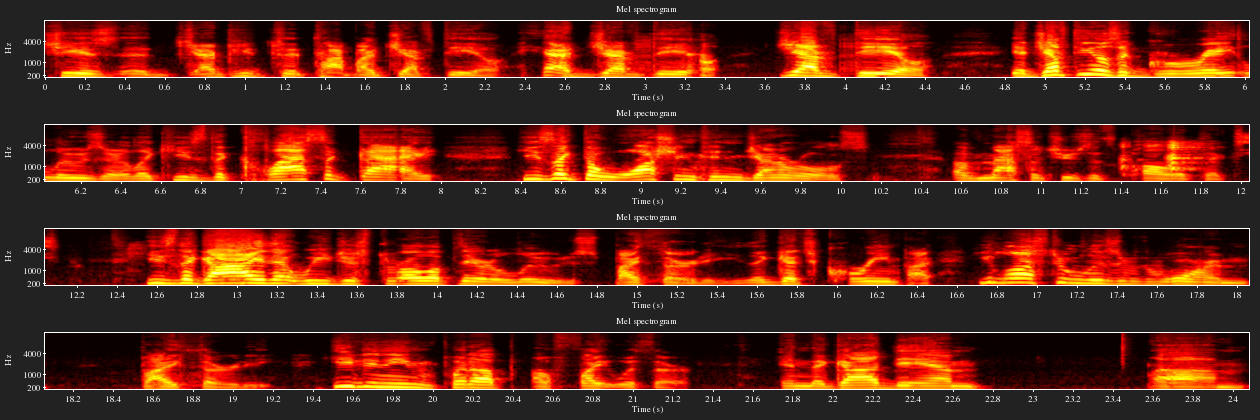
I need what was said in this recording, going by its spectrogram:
She is. Uh, people talk about Geoff Diehl. Yeah, Geoff Diehl. Geoff Diehl. Yeah, Geoff Diehl's a great loser. Like he's the classic guy. He's like the Washington Generals of Massachusetts politics. He's the guy that we just throw up there to lose by 30. That gets cream pie. He lost to Elizabeth Warren by 30. He didn't even put up a fight with her. In the goddamn um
